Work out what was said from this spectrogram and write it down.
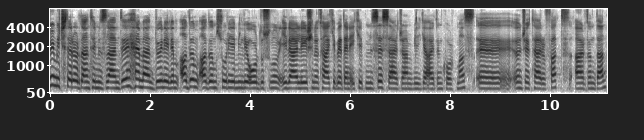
Münbiç terörden temizlendi. Hemen dönelim. Adım adım Suriye Milli Ordusu'nun ilerleyişini takip eden ekibimize Sercan Bilge Aydın Korkmaz. Ee, önce Terrifat ardından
